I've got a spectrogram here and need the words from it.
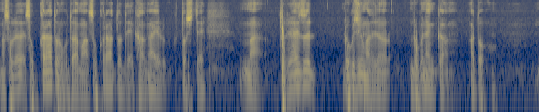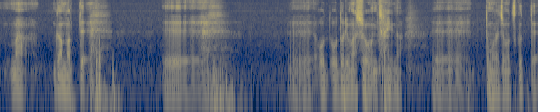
まあそれそっから後のことはまあそっから後で考えるとしてまあとりあえず60までの6年間あとまあ頑張ってえーえー、踊りましょうみたいな、えー、友達も作って、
